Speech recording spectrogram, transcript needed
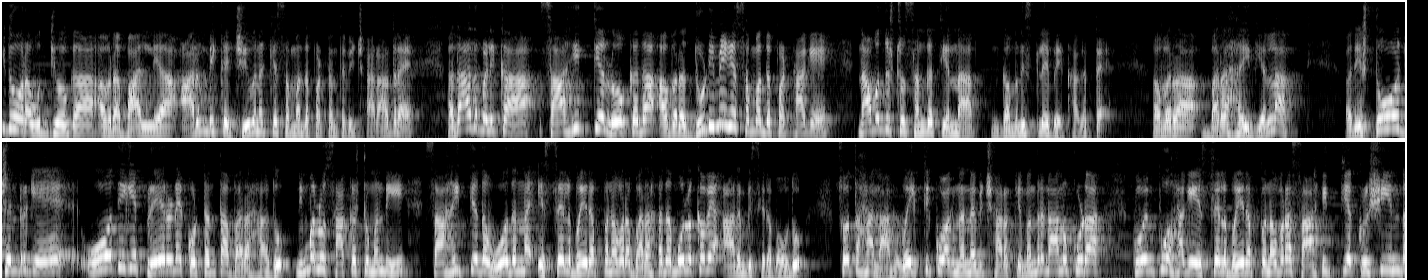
ಇದು ಅವರ ಉದ್ಯೋಗ, ಅವರ ಬಾಲ್ಯ, ಆರಂಭಿಕ ಜೀವನಕ್ಕೆ ಸಂಬಂಧಪಟ್ಟಂಥ ವಿಚಾರ. ಆದರೆ ಅದಾದ ಬಳಿಕ ಸಾಹಿತ್ಯ ಲೋಕದ ಅವರ ದುಡಿಮೆಗೆ ಸಂಬಂಧಪಟ್ಟ ಹಾಗೆ ನಾವೊಂದಷ್ಟು ಸಂಗತಿಯನ್ನು ಗಮನಿಸಲೇಬೇಕಾಗತ್ತೆ. ಅವರ ಬರಹ ಇದೆಯಲ್ಲ ಅದೆಷ್ಟೋ ಜನರಿಗೆ ಓದಿಗೆ ಪ್ರೇರಣೆ ಕೊಟ್ಟಂಥ ಬರಹ ಅದು. ನಿಮ್ಮಲ್ಲೂ ಸಾಕಷ್ಟು ಮಂದಿ ಸಾಹಿತ್ಯದ ಓದನ್ನು ಎಸ್ ಎಲ್ ಭೈರಪ್ಪನವರ ಬರಹದ ಮೂಲಕವೇ ಆರಂಭಿಸಿರಬಹುದು. ಸ್ವತಃ ನಾನು ವೈಯಕ್ತಿಕವಾಗಿ ನನ್ನ ವಿಚಾರಕ್ಕೆ ಬಂದರೆ ನಾನು ಕೂಡ ಕುವೆಂಪು ಹಾಗೆ ಎಸ್ ಎಲ್ ಭೈರಪ್ಪನವರ ಸಾಹಿತ್ಯ ಕೃಷಿಯಿಂದ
